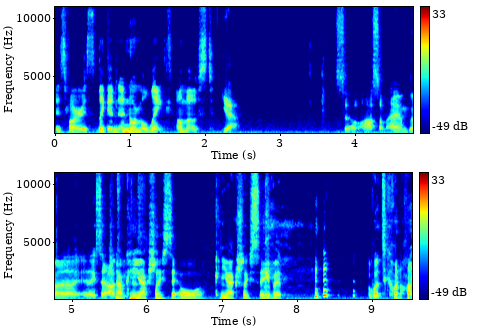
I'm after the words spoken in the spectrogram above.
as far as like a, a normal link almost. Yeah. So awesome! I am gonna. Like I said, I'll Now, tweet can you actually say? Oh, can you actually save it? What's going on?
